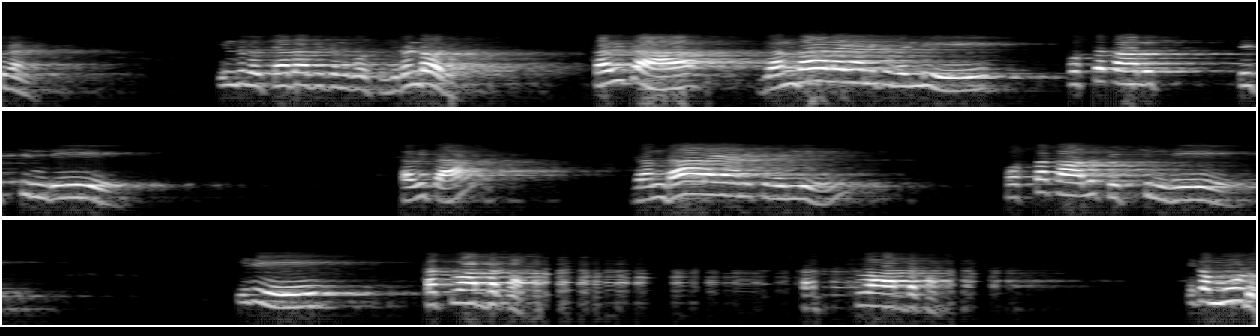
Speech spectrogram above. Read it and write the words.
చూడండి. ఇందులో ఛేదార్థం కిందకి వస్తుంది. రెండవది. కవిత గ్రంథాలయానికి వెళ్ళి పుస్తకాలు తెచ్చింది. కవిత గ్రంథాలయానికి వెళ్ళి పుస్తకాలు తెచ్చింది. ఇది తత్వార్థకం. కత్వార్థకం ఇక మూడు.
